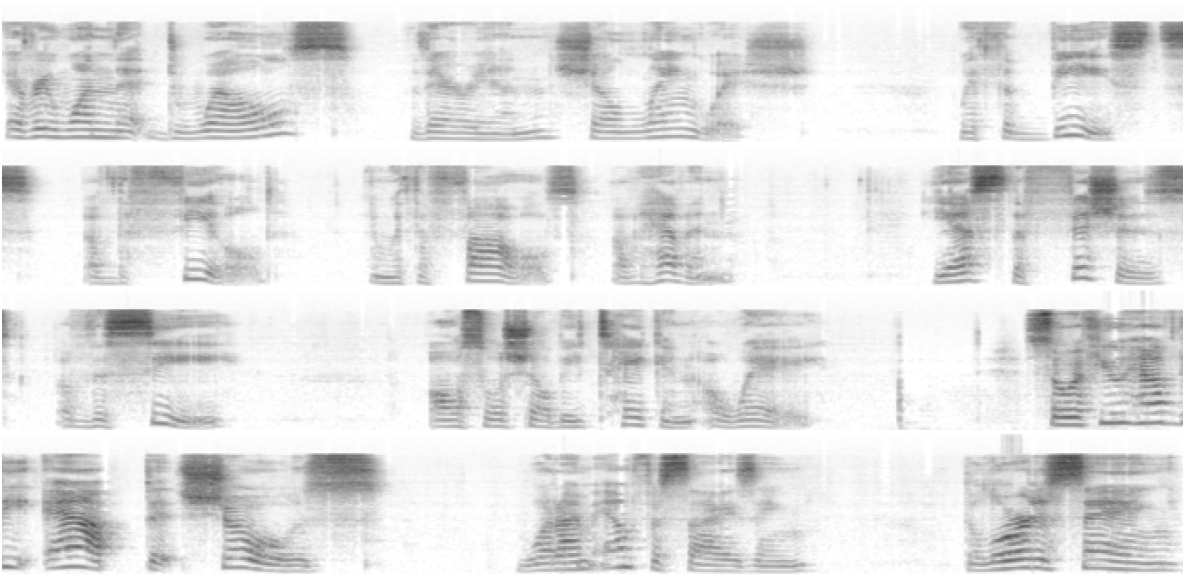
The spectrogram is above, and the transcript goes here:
Everyone that dwells therein shall languish with the beasts of the field and with the fowls of heaven. Yes, the fishes of the sea also shall be taken away. So if you have the app that shows what I'm emphasizing, the Lord is saying,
